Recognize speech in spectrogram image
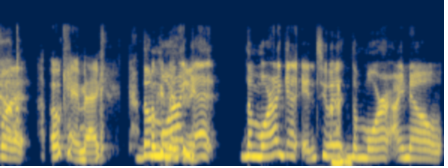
but Okay, Meg. the more I get, the more I get into it, the more I know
